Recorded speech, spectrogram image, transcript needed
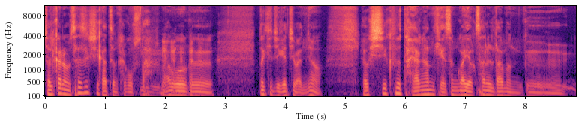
절가는 새색시 같은 칼국수다라고 그 느껴지겠지만요. 역시 그 다양한 개성과 역사를 담은 그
